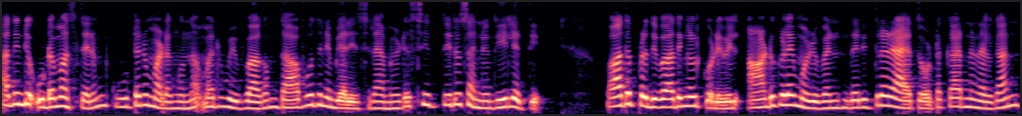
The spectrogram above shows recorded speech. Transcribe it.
അതിന്റെ ഉടമസ്ഥനും കൂട്ടരും അടങ്ങുന്ന മറ്റൊരു വിഭാഗം ദാവൂദ് നബി അലി ഇസ്ലാമിയുടെ സിദ്ധിരു സന്നിധിയിലെത്തി. വാദപ്രതിവാദങ്ങൾക്കൊടുവിൽ ആടുകളെ മുഴുവൻ ദരിദ്രരായ തോട്ടക്കാരന് നൽകാൻ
